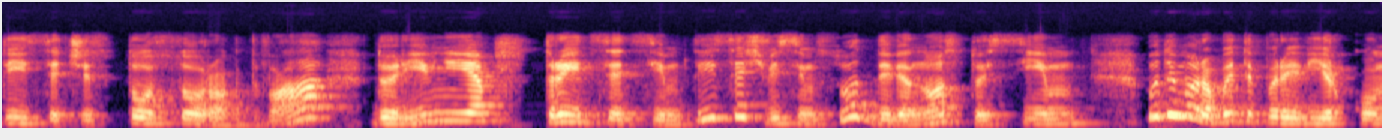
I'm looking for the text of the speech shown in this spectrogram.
тисячі 142 дорівнює 37 897. Будемо робити перевірку.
